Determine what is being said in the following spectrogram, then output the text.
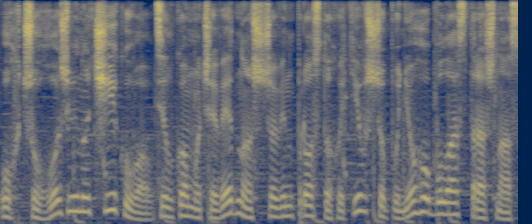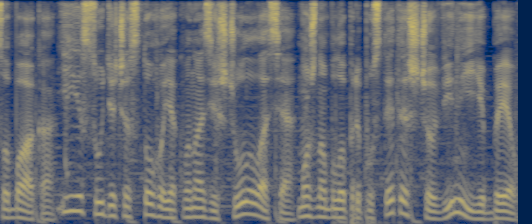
ох, чого ж він очікував? Цілком очевидно, що він просто хотів, щоб у нього була страшна собака. І судячи з того, як вона зіщулилася, можна було припустити, що він її бив.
